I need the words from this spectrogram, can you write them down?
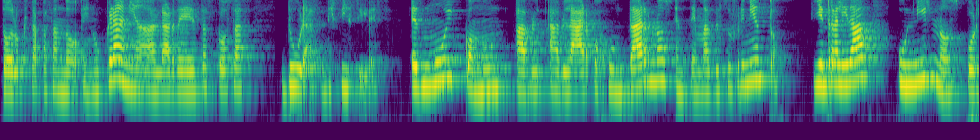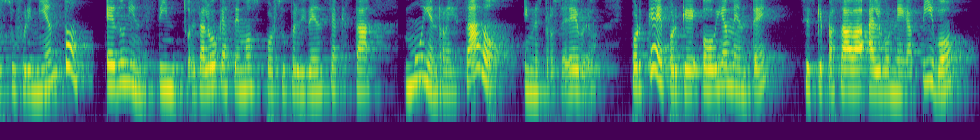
todo lo que está pasando en Ucrania, hablar de estas cosas duras, difíciles. Es muy común hablar o juntarnos en temas de sufrimiento. Y en realidad, unirnos por sufrimiento es un instinto, es algo que hacemos por supervivencia que está muy enraizado en nuestro cerebro. ¿Por qué? Porque obviamente si es que pasaba algo negativo,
